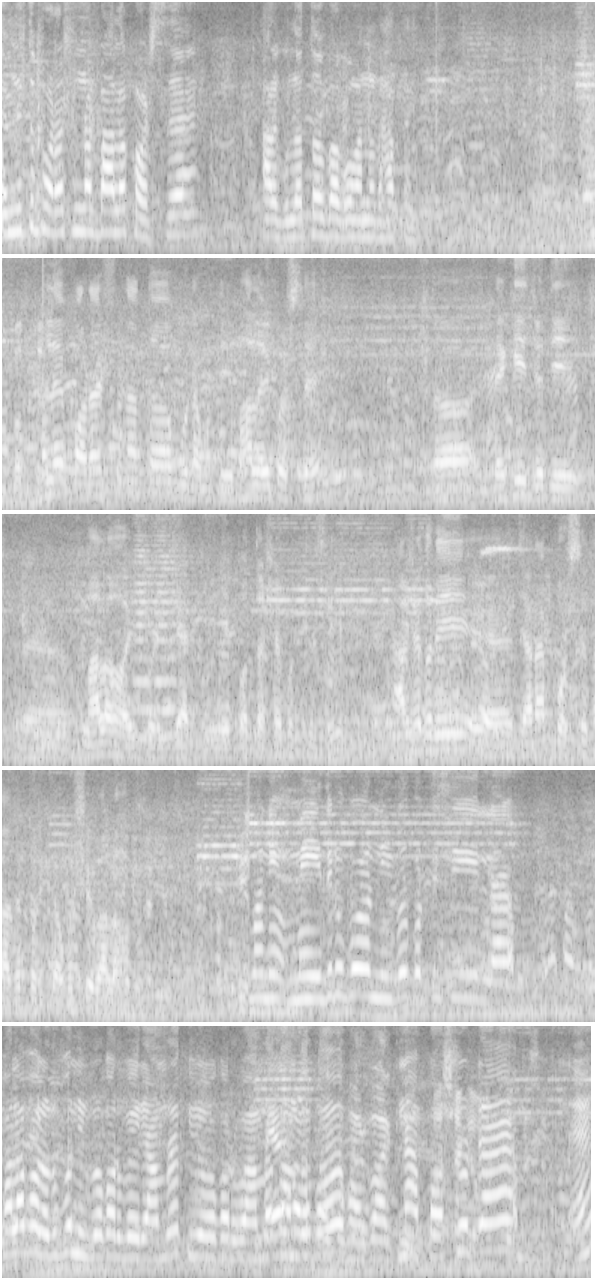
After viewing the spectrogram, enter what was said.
এমনি তো পড়াশোনা ভালো করছে। আরগুলো তো ভগবানের হাতে। তাহলে পড়াশোনা তো মোটামুটি ভালোই করছে। তো দেখি যদি ভালো হয় পরীক্ষা আর কি প্রত্যাশা করতেছি। আশা করি যারা পড়ছে তাদের পরীক্ষা অবশ্যই ভালো হবে। মানে মেয়েদের উপর নির্ভর করতেছি লা- ফলাফলের উপর নির্ভর করব আমরা কীভাবে করব? আমরা অন্তত না প্রশ্নটা হ্যাঁ?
